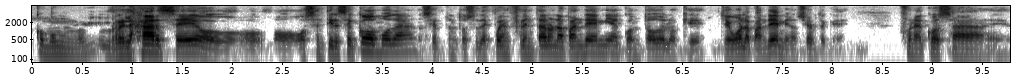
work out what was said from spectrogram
como un relajarse o, o, o, sentirse cómoda, ¿no es cierto? Entonces, después enfrentaron la pandemia con todo lo que llevó la pandemia, ¿no es cierto? Que fue una cosa eh,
